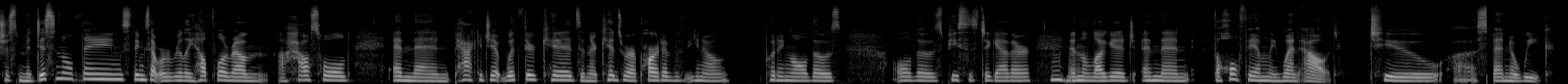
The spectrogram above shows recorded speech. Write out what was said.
just medicinal things, things that were really helpful around a household, and then package it with their kids, and their kids were a part of, you know, putting all those all those pieces together in the luggage, and then the whole family went out to uh, spend a week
